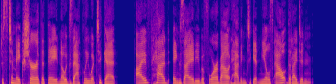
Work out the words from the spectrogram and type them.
just to make sure that they know exactly what to get. I've had anxiety before about having to get meals out that I didn't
